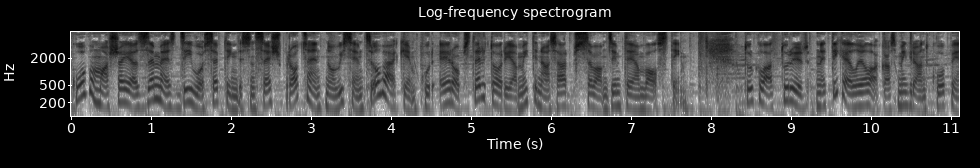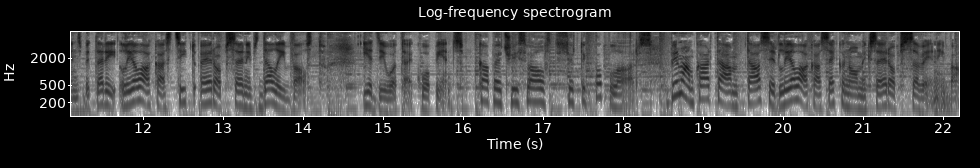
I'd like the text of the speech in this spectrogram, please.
Kopumā šajās zemēs dzīvo 76% no visiem cilvēkiem, kur Eiropas teritorijā mitinās ārpus savām dzimtajām valstīm. Turklāt tur ir ne tikai lielākās migrantu kopienas, bet arī lielākās citu Eiropas Savienības dalību valstu iedzīvotāju kopienas. Kāpēc šīs valstis ir tik populāras? Pirmām kārtām tās ir lielākās ekonomikas Eiropas Savienībā,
